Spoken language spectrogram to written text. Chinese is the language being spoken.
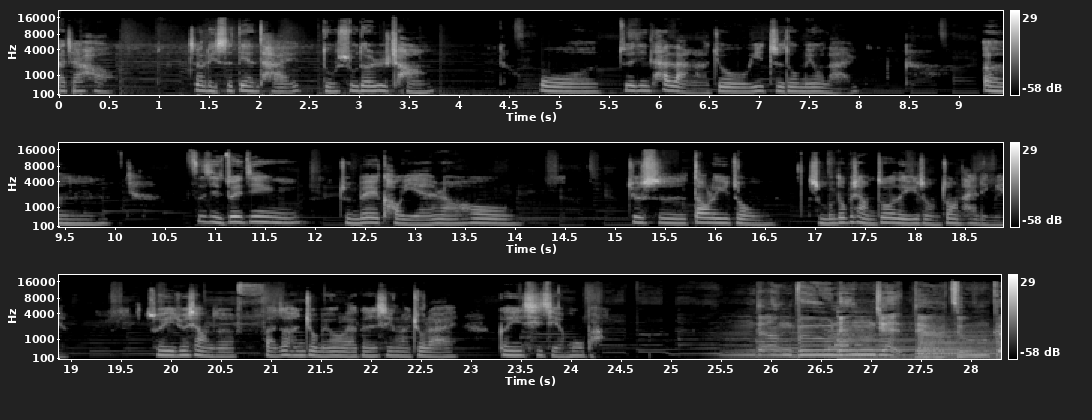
大家好，这里是电台读书的日常。我最近太懒了，就一直都没有来。嗯，自己最近准备考研，然后就是到了一种什么都不想做的一种状态里面，所以就想着，反正很久没有来更新了，就来更一期节目吧。当不能借的足够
